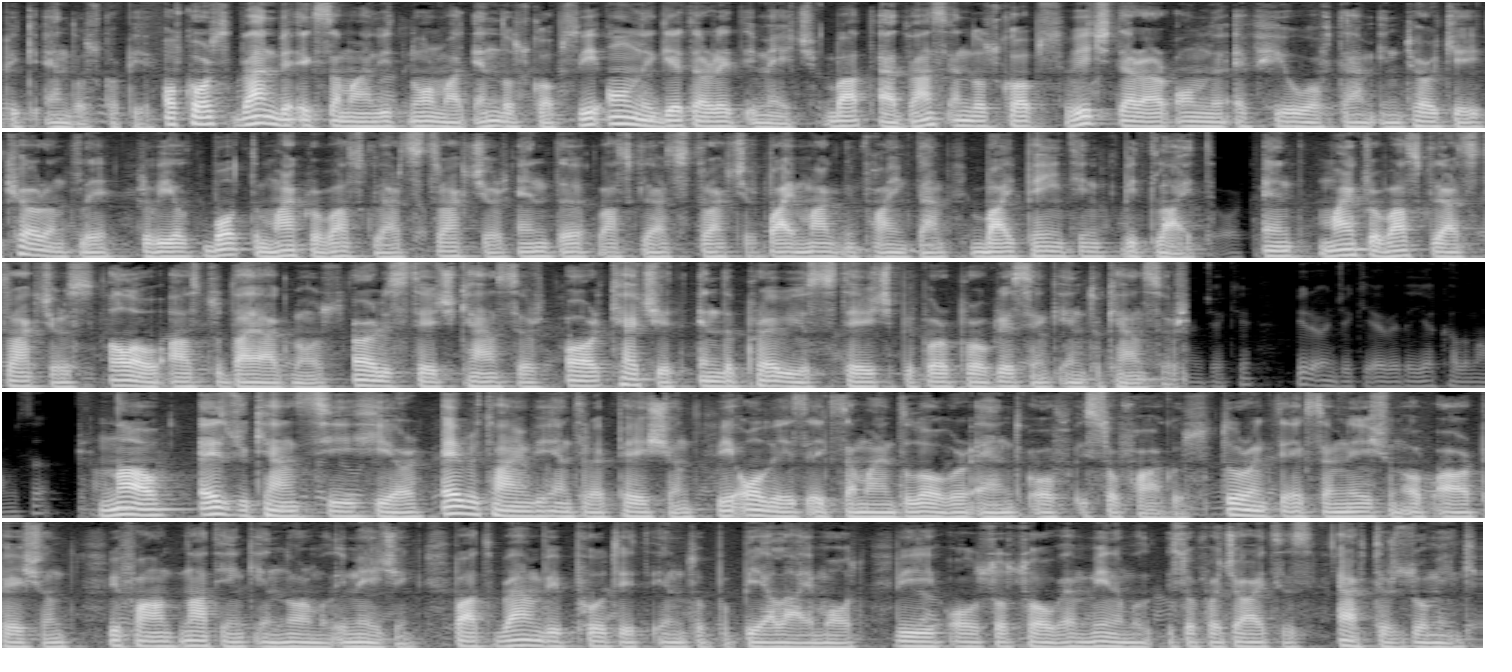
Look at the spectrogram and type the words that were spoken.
endoscopy. Of course, when we examine with normal endoscopes, we only get a red image, but advanced endoscopes, which there are only a few of them in Turkey, currently reveal both the microvascular structure and the vascular structure by magnifying them by painting with light and microvascular structures allow us to diagnose early stage cancer or catch it in the previous stage before progressing into cancer. Now, as you can see here, every time we enter a patient, we always examine the lower end of esophagus. During the examination of our patient, we found nothing in normal imaging, but when we put it into BLI mode, we also saw a minimal esophagitis after zooming.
